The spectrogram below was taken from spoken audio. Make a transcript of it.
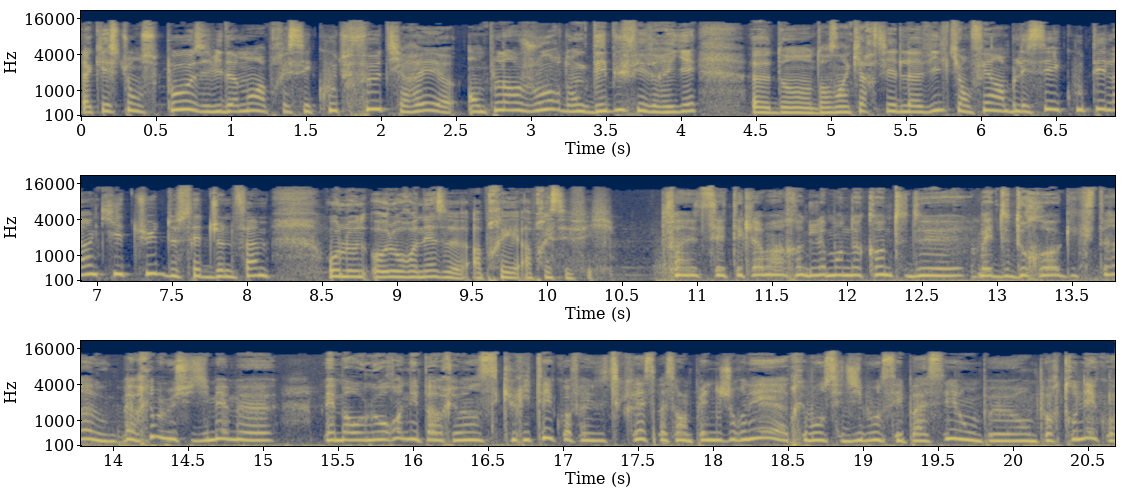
La question se pose évidemment après ces coups de feu tirés euh, en plein jour, donc début février, euh, dans, dans un quartier de la ville qui ont fait un blessé. Écoutez l'inquiétude de cette jeune femme olo- oloronnaise après, après ces faits. Enfin, c'était clairement un règlement de compte de, mais de drogue, etc. Donc, mais après, moi, je me suis dit, même, euh, même à Oloron, on n'est pas vraiment en sécurité, quoi. Enfin, c'est passé en pleine journée. Après, bon, on s'est dit, bon, c'est passé, on peut, on peut retourner, quoi.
